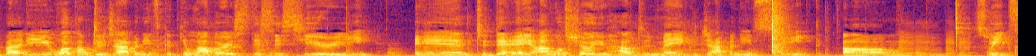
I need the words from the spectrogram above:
everybody, welcome to Japanese Cooking Lovers. This is Yuri and today I will show you how to make Japanese sweet um, sweets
